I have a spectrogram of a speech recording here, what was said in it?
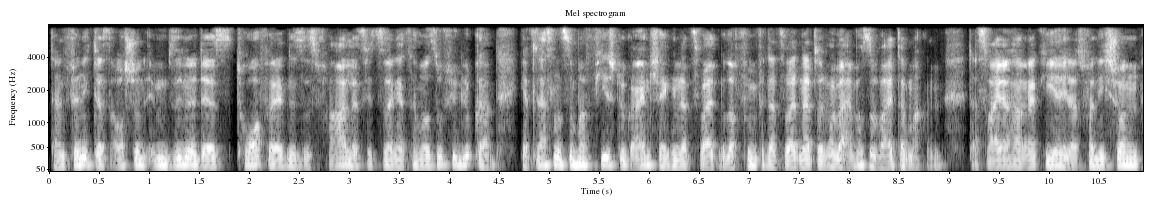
dann finde ich das auch schon im Sinne des Torverhältnisses fahrlässig zu sagen, jetzt haben wir so viel Glück gehabt, jetzt lassen uns nochmal vier Stück einschenken in der zweiten oder fünf in der zweiten Halbzeit, weil wir einfach so weitermachen. Das war ja Harakiri, das fand ich schon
